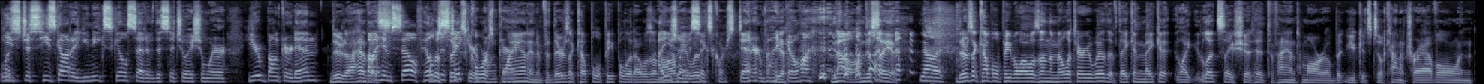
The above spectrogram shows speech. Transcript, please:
he's just he's got a unique skill set of this situation where you're bunkered in Dude, I have by a, s- himself. He'll have a just six take your course bunker. plan, and if there's a couple of people that I was in the I usually army have a with, six course dinner, but Yeah. go on. no, I'm just saying. no, There's a couple of people I was in the military with. If they can make it, like, let's say shit hit the fan tomorrow, but you could still kind of travel and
